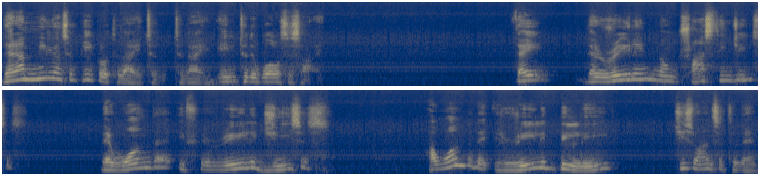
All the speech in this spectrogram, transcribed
There are millions of people today, to, today into the world society. They, they really don't trust in Jesus. They wonder if he really Jesus. I wonder you really believe. Jesus answered to them,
